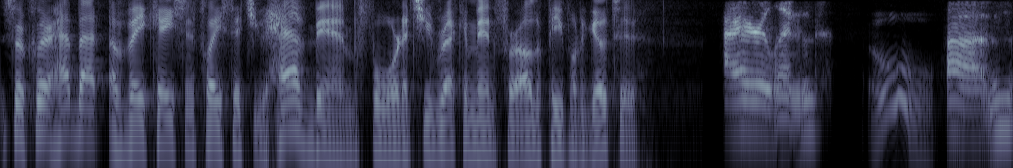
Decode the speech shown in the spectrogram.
So, Claire, how about a vacation place that you have been before that you'd recommend for other people to go to? Ireland. Ooh. Um,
